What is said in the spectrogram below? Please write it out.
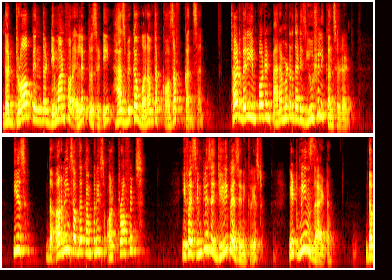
the drop in the demand for electricity has become one of the cause of concern. Third very important parameter that is usually considered is the earnings of the companies or profits. If I simply say GDP has increased, it means that the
